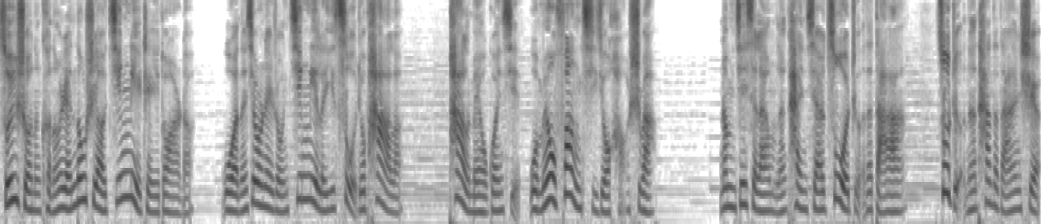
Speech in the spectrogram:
所以说呢，可能人都是要经历这一段的。我呢就是那种经历了一次我就怕了，怕了没有关系，我没有放弃就好，是吧？那么接下来我们来看一下作者的答案。作者呢，他的答案是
